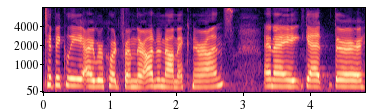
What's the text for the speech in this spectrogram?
Typically, I record from their autonomic neurons, and I get their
